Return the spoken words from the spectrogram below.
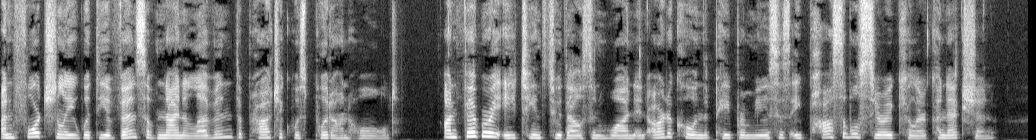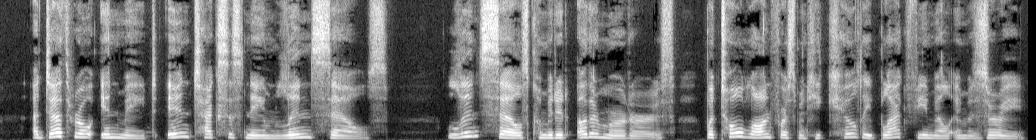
Unfortunately, with the events of 9 11, the project was put on hold. On February 18, 2001, an article in the paper muses a possible serial killer connection. A death row inmate in Texas named Lynn Sells Lynn Sells committed other murders, but told law enforcement he killed a black female in Missouri.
